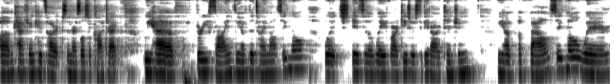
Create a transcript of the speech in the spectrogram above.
um, capturing kids' hearts in our social contract. We have three signs. We have the timeout signal, which is a way for our teachers to get our attention. We have a foul signal where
